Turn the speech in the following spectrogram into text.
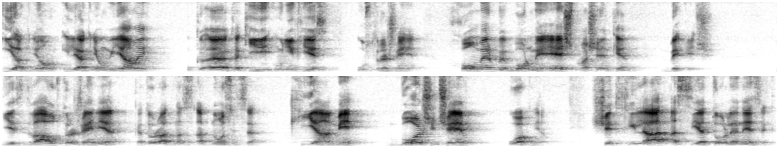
и огнем, или огнем и ямой, какие у них есть устражения. Хомер бебор меэш, машенкен беэш. Есть два устражения, которые относятся к яме больше, чем у огня. Шетхилат асиатоле незек.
